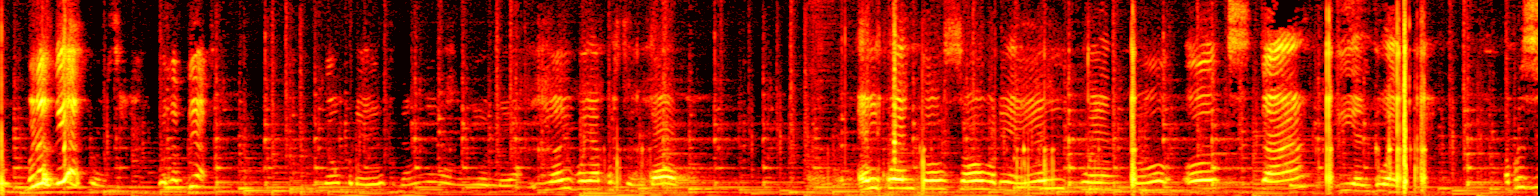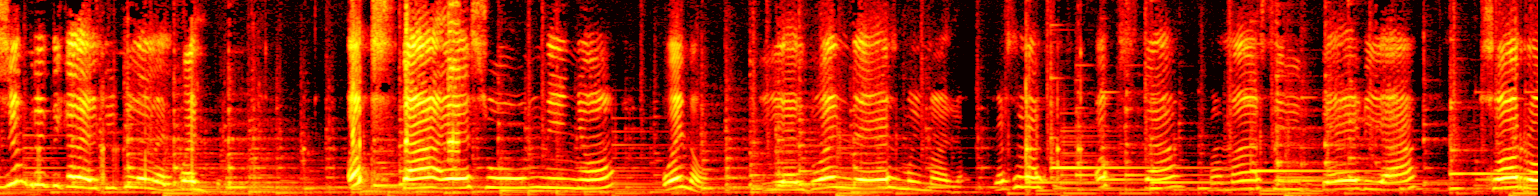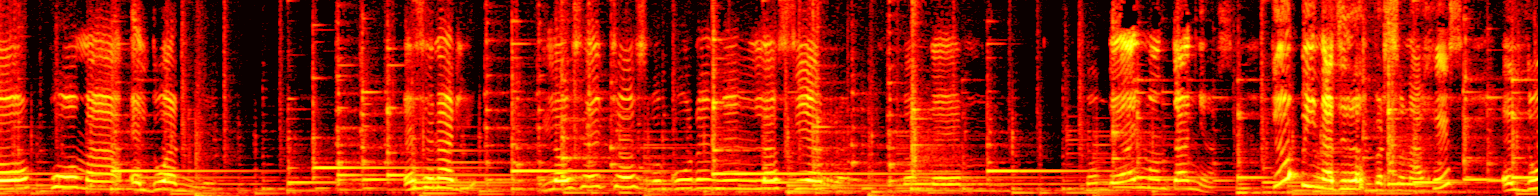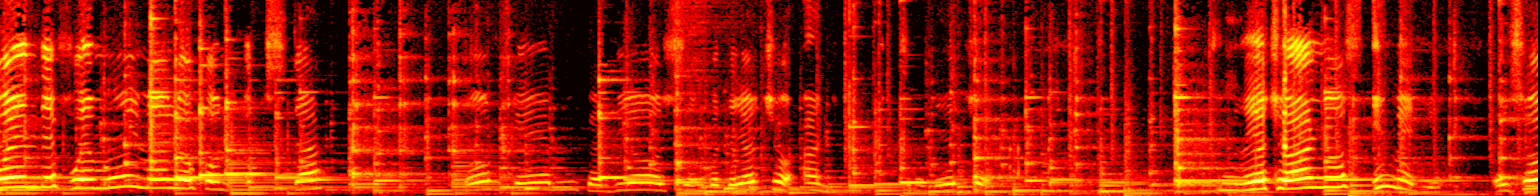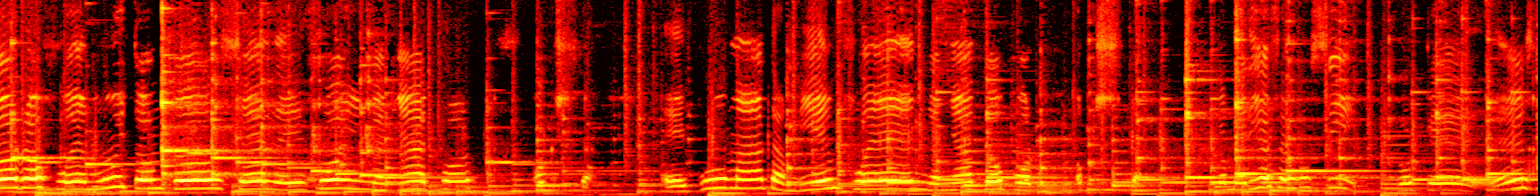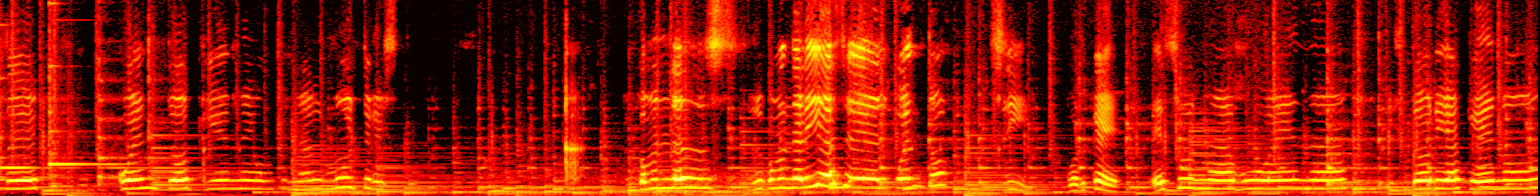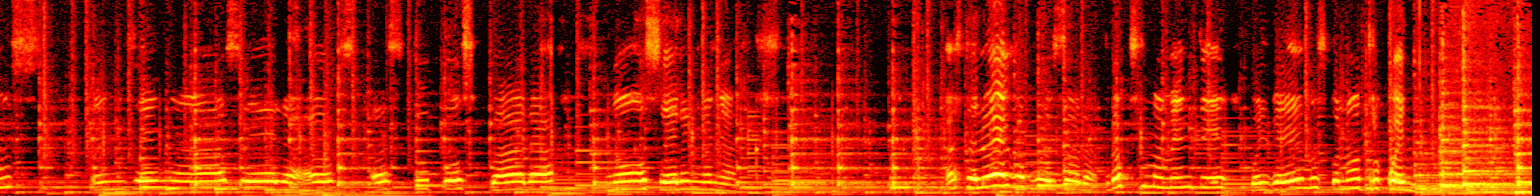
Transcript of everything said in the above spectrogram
Buenos días, profesora. Buenos días. Mi nombre es Daniela Lea y hoy voy a presentar el cuento sobre el cuento Oxta y el duende. Apreciación crítica del título del cuento. Oxta es un niño bueno y el duende es muy malo. Personajes: Oxta, mamá Silveria, Zorro, Puma, el duende. Escenario. Los hechos ocurren en la sierra, donde, donde hay montañas. ¿Qué opinas de los personajes? El duende fue muy malo con Oxta porque perdió 58 años. 58, 58 años El zorro fue muy tonto, se dejó engañar por Oxta. El puma también fue engañado por Oxta. ¿Cambiarías algo? Sí, porque este cuento tiene un final muy triste. ¿Recomendarías el cuento? ¿Por qué? Es una buena historia que nos enseña a ser astutos para no ser engañados. Hasta luego, profesora. Próximamente volveremos con otro cuento.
